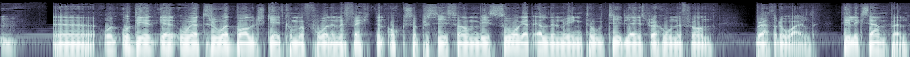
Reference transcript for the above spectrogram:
Mm. Eh, och, och, det, och jag tror att Baldur's Gate kommer få den effekten också. Precis som vi såg att Elden Ring tog tydliga inspirationer från Breath of the Wild. Till exempel.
